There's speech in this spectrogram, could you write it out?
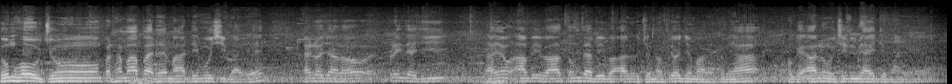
သို့မဟုတ်ဂျွန်ပထမပတ်ထဲမှာတင်မှုရှိပါတယ်အဲ့တော့ကြတော့ပြိတ္တကြီး ဒါရောက်အားပေးပါသုံးသက်ပေးပါလို့ကျွန်တော်ပြောချင်ပါတယ်ခင်ဗျာဟုတ်ကဲ့အားလုံးကိုကျေးဇူးအများကြီးတင်ပါတယ်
